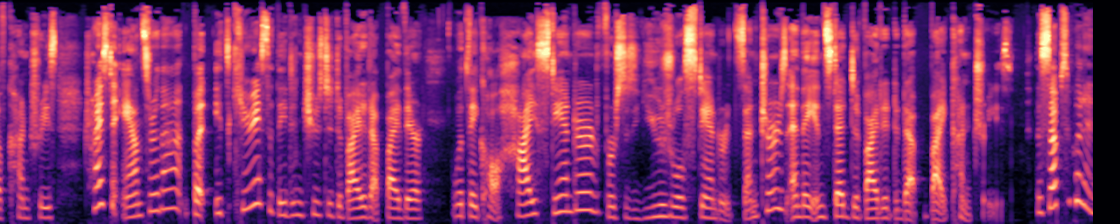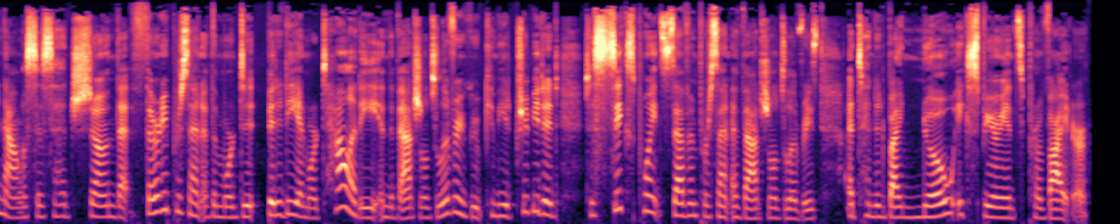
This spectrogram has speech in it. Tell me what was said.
of countries tries to answer that, but it's curious that they didn't choose to divide it up by their what they call high standard versus usual standard centers, and they instead divided it up by countries. The subsequent analysis had shown that 30% of the morbidity and mortality in the vaginal delivery group can be attributed to 6.7% of vaginal deliveries attended by no experienced provider,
